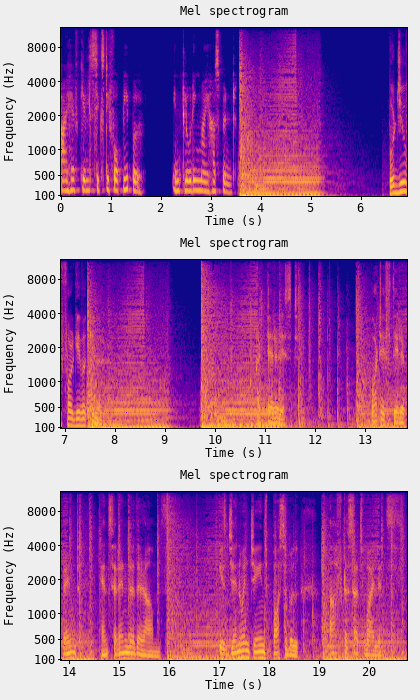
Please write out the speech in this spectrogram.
I have killed 64 people, including my husband. Would you forgive a killer? A terrorist? What if they repent and surrender their arms? Is genuine change possible after such violence?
